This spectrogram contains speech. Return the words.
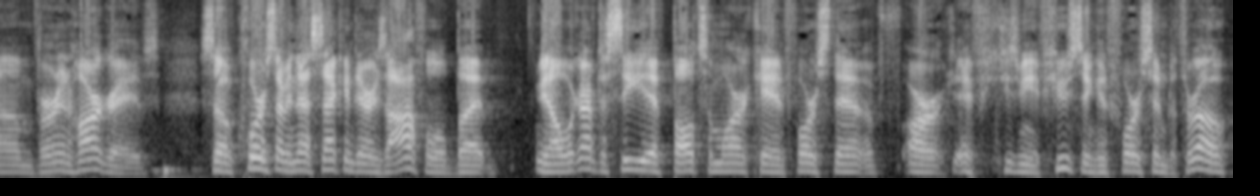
um, Vernon Hargreaves. So of course, I mean that secondary is awful, but you know, we're gonna have to see if Baltimore can force them, or if, excuse me, if Houston can force him to throw.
